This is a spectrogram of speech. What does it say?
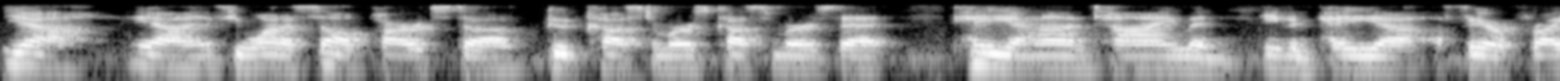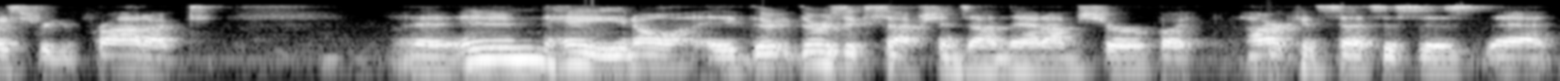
Yeah. yeah, if you want to sell parts to good customers, customers that pay you on time and even pay you a fair price for your product. Uh, and hey, you know, there, there's exceptions on that, I'm sure, but our consensus is that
